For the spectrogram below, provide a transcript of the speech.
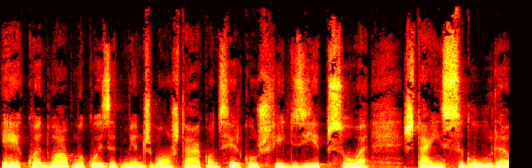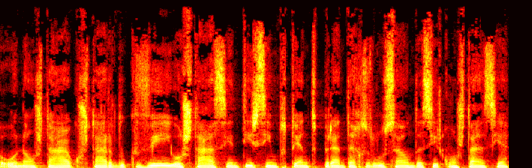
é quando alguma coisa de menos bom está a acontecer com os filhos e a pessoa está insegura ou não está a gostar do que vê ou está a sentir-se impotente perante a resolução da circunstância,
